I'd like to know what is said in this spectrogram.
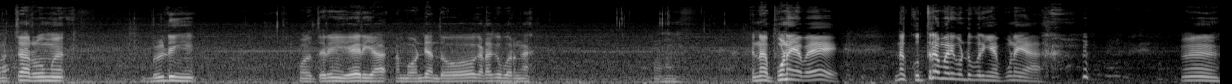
மச்சான் ரூமு பில்டிங்கு உங்களுக்கு தெரியும் ஏரியா நம்ம வண்டி அந்த கிடக்கு பாருங்க. என்ன பூனையா பே? என்ன குத்துற மாதிரி கொண்டு போறீங்க பூனையா? ம்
